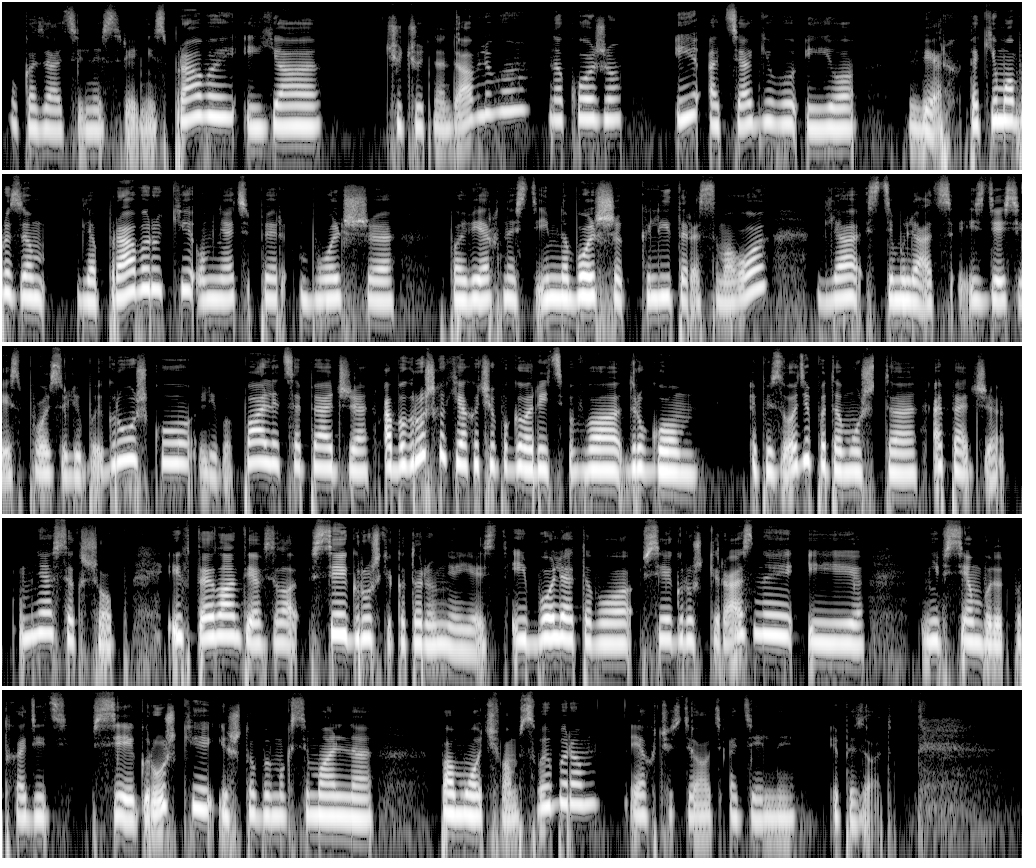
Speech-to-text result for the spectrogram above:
указательный средний с правой, и я чуть-чуть надавливаю на кожу и оттягиваю ее вверх. Таким образом, для правой руки у меня теперь больше поверхности, именно больше клитора самого для стимуляции. И здесь я использую либо игрушку, либо палец, опять же. Об игрушках я хочу поговорить в другом эпизоде, потому что, опять же, у меня секс-шоп. И в Таиланд я взяла все игрушки, которые у меня есть. И более того, все игрушки разные, и не всем будут подходить все игрушки. И чтобы максимально помочь вам с выбором, я хочу сделать отдельный эпизод.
